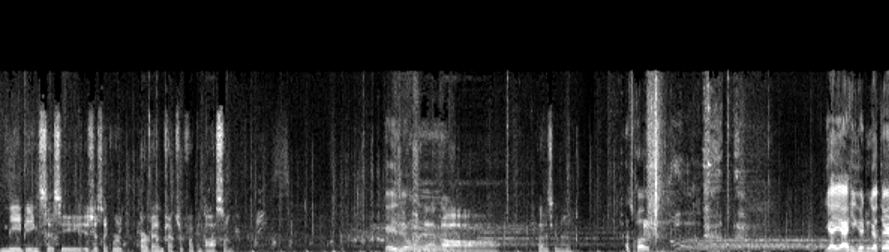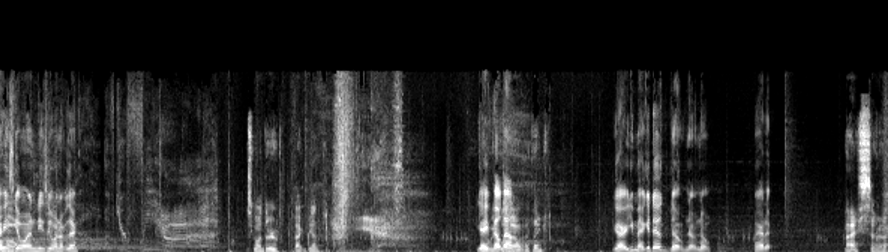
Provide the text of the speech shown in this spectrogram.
me being sissy is just like we're our venom traps are fucking awesome. Yeah, he's Yeah, going. come down. Aw, thought was gonna. That's close. Yeah, yeah, he couldn't go through. He's Uh-oh. going. He's going over there. Of your fear. He's going through. Back again. Yeah, he oh, We fell down. Out, I think. Yeah, are you mega dead? No, no, no. I got it. Nice, Serra.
